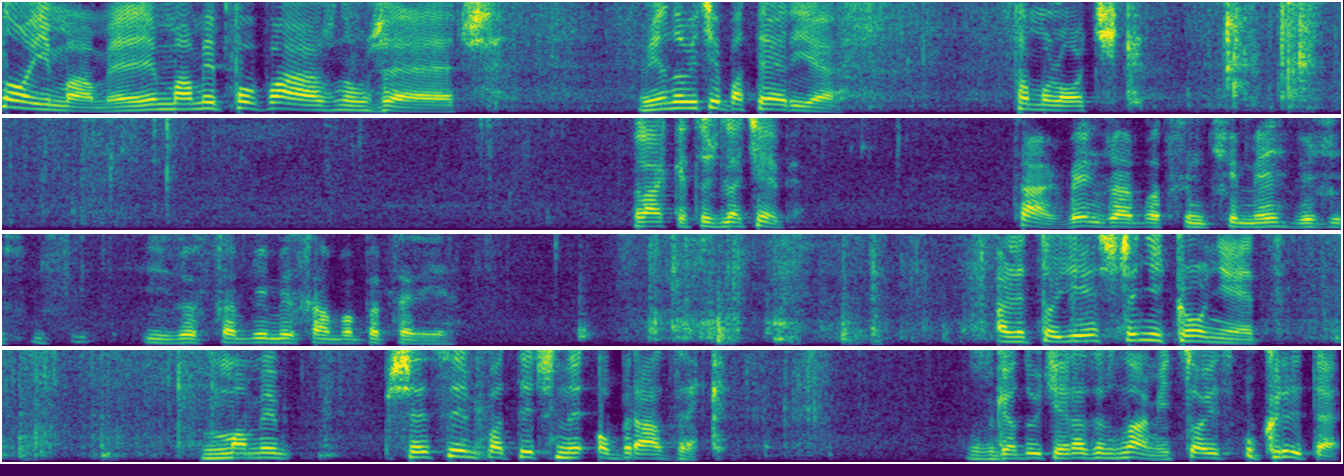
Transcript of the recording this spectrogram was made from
No i mamy, mamy poważną rzecz. Mianowicie baterię. Samolocik. Lakie, coś dla ciebie. Tak, węgla odkręcimy i zostawimy samą baterię. Ale to jeszcze nie koniec. Mamy przesympatyczny obrazek. Zgadujcie razem z nami, co jest ukryte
